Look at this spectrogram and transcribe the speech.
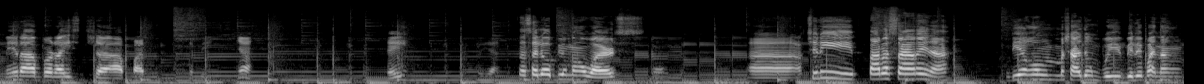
May rubberized siya apat sa base niya. Okay? So, yan. Nasa loob yung mga wires. Uh, actually, para sa akin, ah, hindi ako masyadong bumibili pa ng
